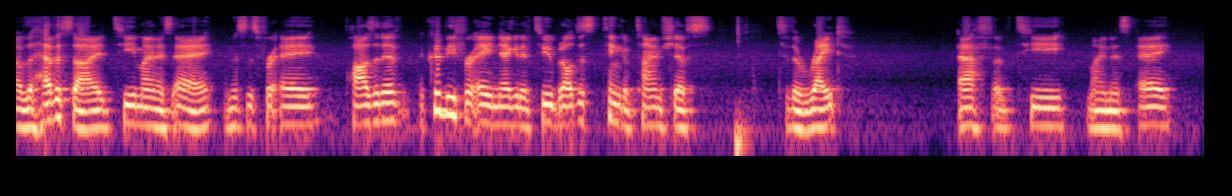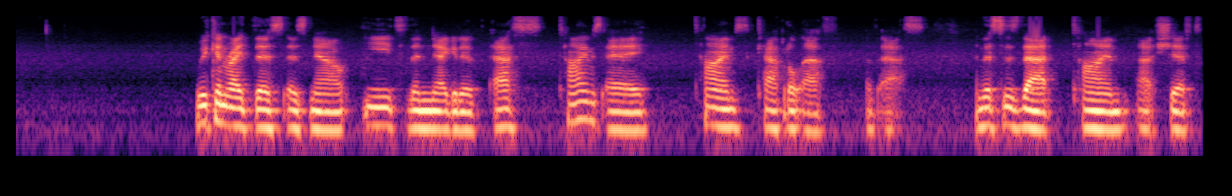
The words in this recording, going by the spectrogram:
of the Heaviside t minus a, and this is for a positive. It could be for a negative too, but I'll just think of time shifts to the right. f of t minus a. We can write this as now e to the negative s times a times capital F of s. And this is that time uh, shift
